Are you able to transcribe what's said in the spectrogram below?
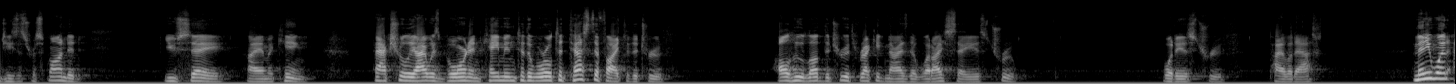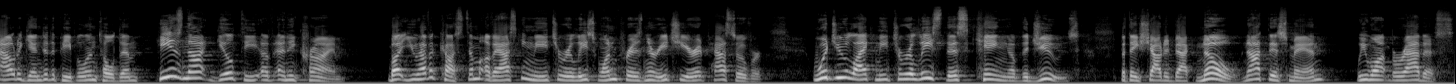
Jesus responded, You say, I am a king. Actually, I was born and came into the world to testify to the truth. All who love the truth recognize that what I say is true. What is truth? Pilate asked. And then he went out again to the people and told them, He is not guilty of any crime. But you have a custom of asking me to release one prisoner each year at Passover. Would you like me to release this king of the Jews? But they shouted back, No, not this man. We want Barabbas.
